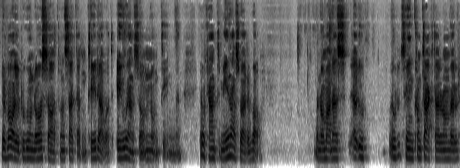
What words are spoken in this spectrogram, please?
det var ju på grund av också att hon sagt att de tidigare varit oense om någonting. Men jag kan inte minnas vad det var. Men de hade upp, upp, sin kontakt hade de väl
